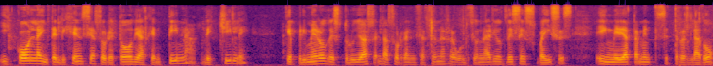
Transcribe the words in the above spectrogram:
y con la inteligencia sobre todo de Argentina, de Chile, que primero destruyó a las organizaciones revolucionarias de esos países e inmediatamente se trasladó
